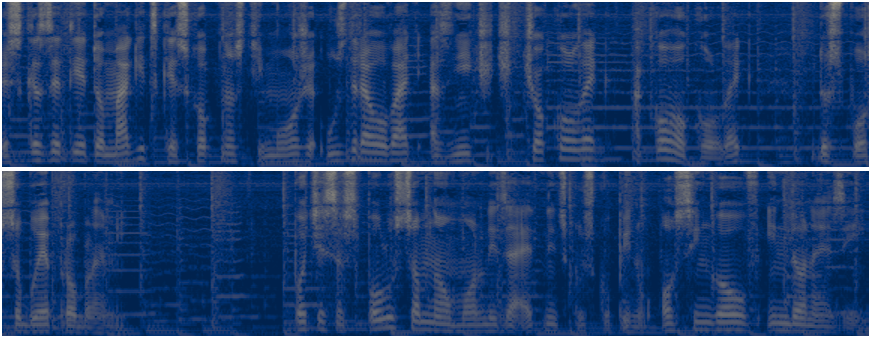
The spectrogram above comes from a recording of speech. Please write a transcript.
že skrze tieto magické schopnosti môže uzdravovať a zničiť čokoľvek a kohokoľvek, kto spôsobuje problémy. Poďte sa spolu so mnou modliť za etnickú skupinu Osingov v Indonézii.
